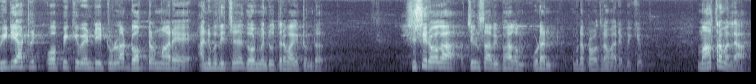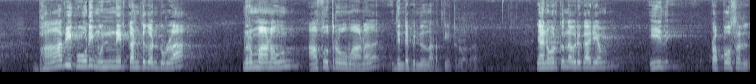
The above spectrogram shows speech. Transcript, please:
പീഡിയാട്രിക് ഒ പിക്ക് വേണ്ടിയിട്ടുള്ള ഡോക്ടർമാരെ അനുവദിച്ച് ഗവൺമെന്റ് ഉത്തരവായിട്ടുണ്ട്. ശിശുരോഗ ചികിത്സാ വിഭാഗം ഉടൻ ഇവിടെ പ്രവർത്തനം ആരംഭിക്കും. മാത്രമല്ല ഭാവി കൂടി മുന്നിൽ കണ്ടുകൊണ്ടുള്ള നിർമ്മാണവും ആസൂത്രണവുമാണ് ഇതിന്റെ പിന്നിൽ നടത്തിയിട്ടുള്ളത്. ഞാൻ ഓർക്കുന്ന ഒരു കാര്യം ഈ പ്രപ്പോസൽ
